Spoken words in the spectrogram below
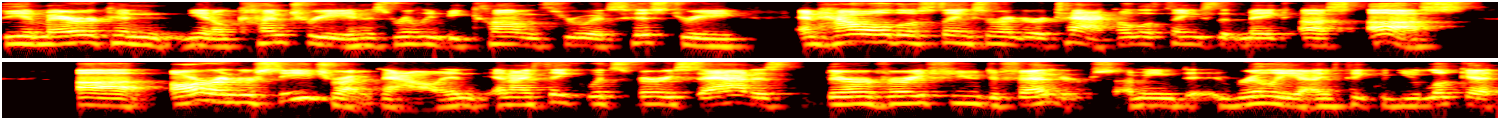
the American you know country has really become through its history and how all those things are under attack, all the things that make us us. Uh, are under siege right now. And, and I think what's very sad is there are very few defenders. I mean, really, I think when you look at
